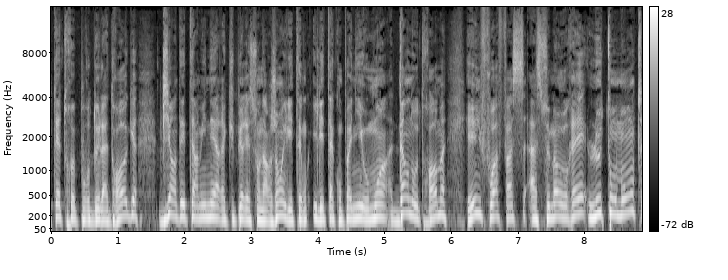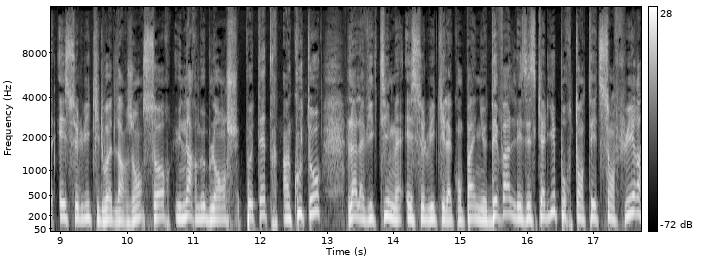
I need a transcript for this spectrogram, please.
peut-être pour de la drogue. Bien déterminé à récupérer son argent, il est, il est accompagné au moins d'un autre homme. Et une fois face à ce Mahorais, le ton monte et celui qui doit de l'argent sort une arme blanche, peut-être un couteau. Là, la victime et celui qui l'accompagne dévalent les escaliers pour tenter de s'enfuir,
